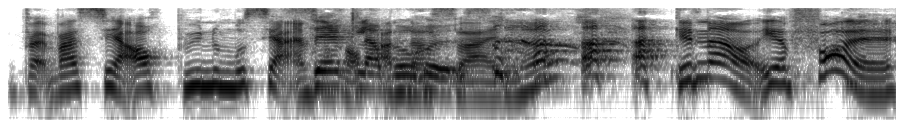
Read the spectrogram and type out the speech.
weißt du ja auch, Bühne muss ja einfach Sehr auch glamourös. anders sein, ne? genau, ja voll.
